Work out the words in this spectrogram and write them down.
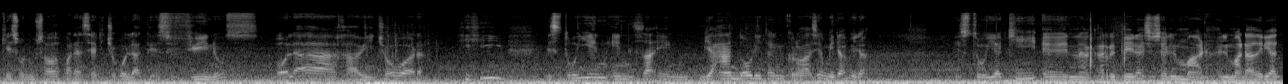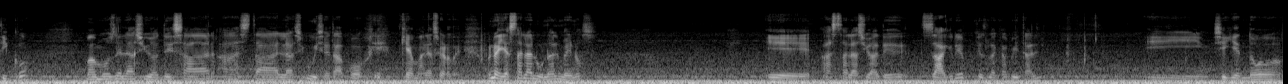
que son usados para hacer chocolates finos. Hola, Javi Chobara. Estoy en, viajando ahorita en Croacia, mira, mira. Estoy aquí en la carretera, eso es el mar, el mar Adriático. Vamos de la ciudad de Sadar hasta la... Uy, se tapó, qué mala suerte. Bueno, ya está la luna al menos. Eh, hasta la ciudad de Zagreb, que es la capital. Y siguiendo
